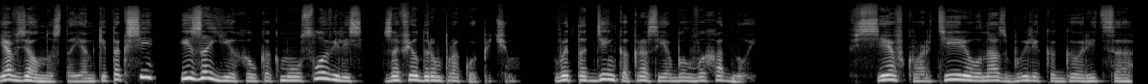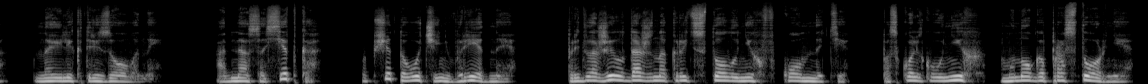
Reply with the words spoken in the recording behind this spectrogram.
Я взял на стоянке такси и заехал, как мы условились, за Федором Прокопичем. В этот день как раз я был выходной. Все в квартире у нас были, как говорится, наэлектризованы. Одна соседка, вообще-то очень вредная, предложила даже накрыть стол у них в комнате, поскольку у них много просторнее.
